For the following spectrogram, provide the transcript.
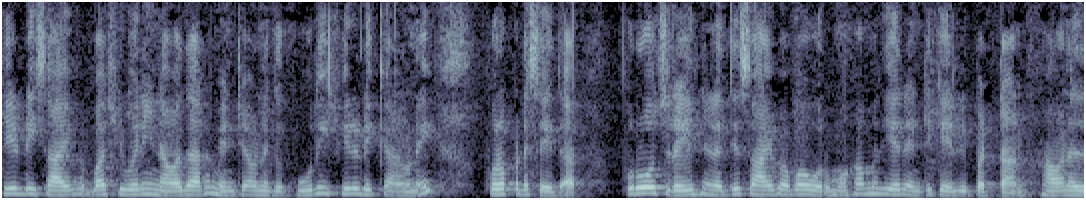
ஷீரடி சாய்பாபா சிவனின் அவதாரம் என்று அவனுக்கு கூறி ஷீரடிக்கு அவனை புறப்பட செய்தார். புரோஜ் ரயில் நிலையத்தில் சாய்பாபா ஒரு முகமதியர் என்று கேள்விப்பட்டான். அவனது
